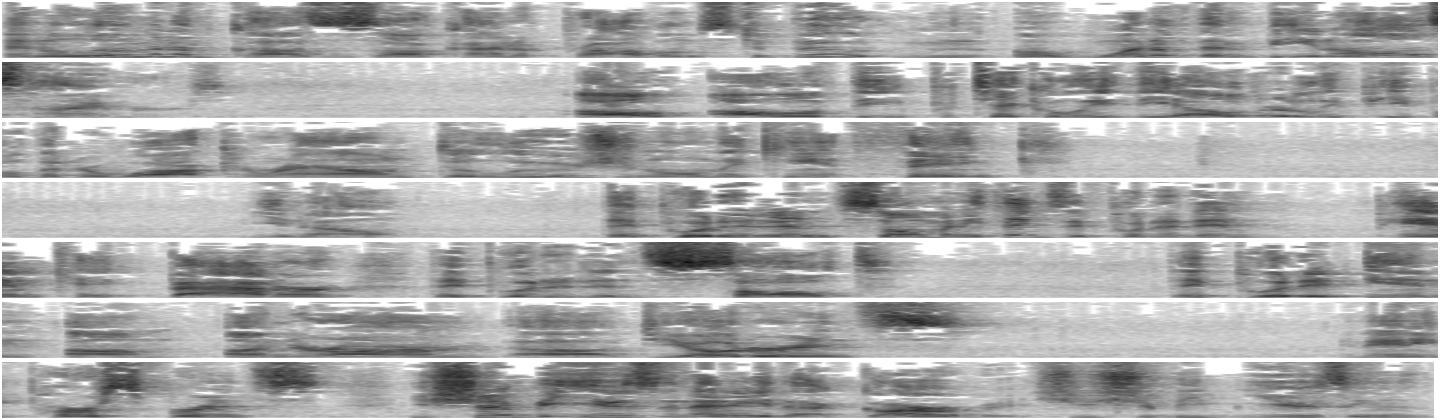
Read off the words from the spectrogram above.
And aluminum causes all kind of problems to boot. Uh, one of them being Alzheimer's. All, all of the, particularly the elderly people that are walking around delusional and they can't think, you know, they put it in so many things. They put it in pancake batter. They put it in salt. They put it in um, underarm uh, deodorants and antiperspirants. You shouldn't be using any of that garbage. You should be using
